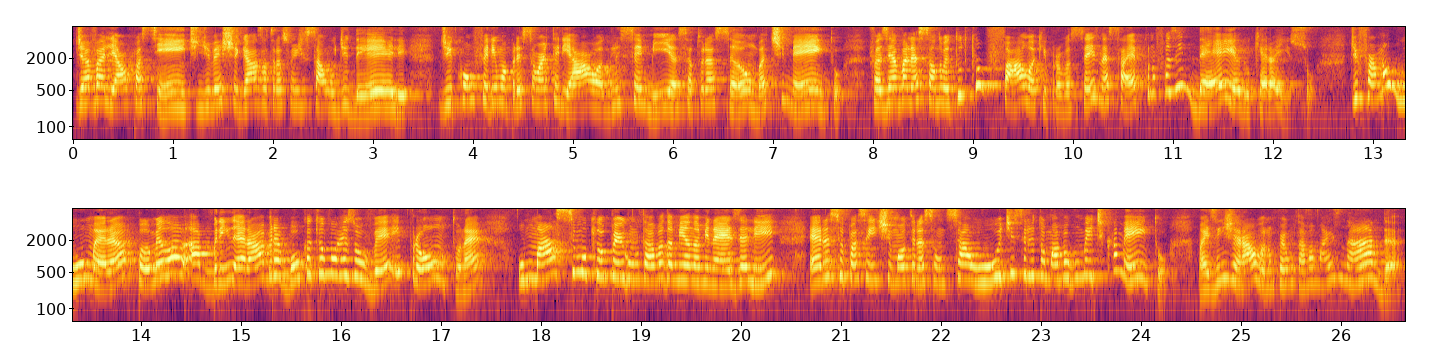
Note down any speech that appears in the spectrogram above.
de avaliar o paciente, de investigar as atrações de saúde dele, de conferir uma pressão arterial, a glicemia, a saturação, batimento, fazer avaliação do tudo que eu falo aqui para vocês, nessa época eu não fazia ideia do que era isso de forma alguma. Era a Pamela abrindo, era abre a boca que eu vou resolver e pronto, né? O máximo que eu perguntava da minha anamnese ali era se o paciente tinha uma alteração de saúde, se ele tomava algum medicamento. Mas em geral eu não perguntava mais nada.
